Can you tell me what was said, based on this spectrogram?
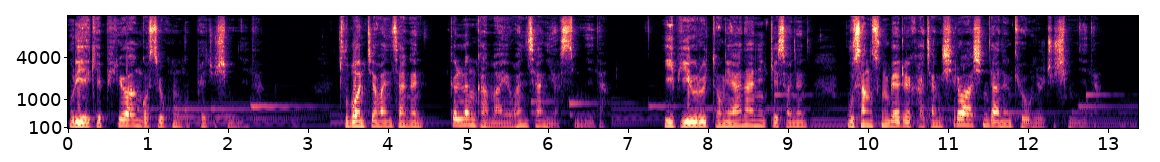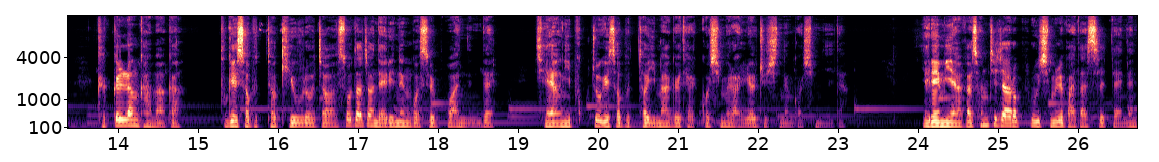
우리에게 필요한 것을 공급해 주십니다. 두 번째 환상은 끓는 가마의 환상이었습니다. 이 비유를 통해 하나님께서는 우상숭배를 가장 싫어하신다는 교훈을 주십니다. 그 끓는 가마가 북에서부터 기울어져 쏟아져 내리는 것을 보았는데 재앙이 북쪽에서부터 임하게 될 것임을 알려주시는 것입니다. 예레미야가 선지자로 부르심을 받았을 때는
